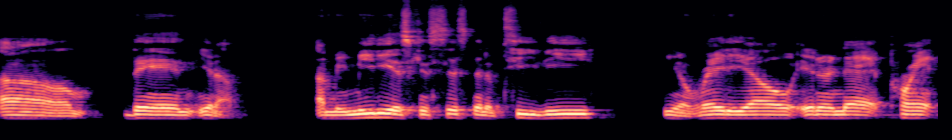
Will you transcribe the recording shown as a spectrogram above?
um, then you know, I mean, media is consistent of TV, you know, radio, internet, print.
